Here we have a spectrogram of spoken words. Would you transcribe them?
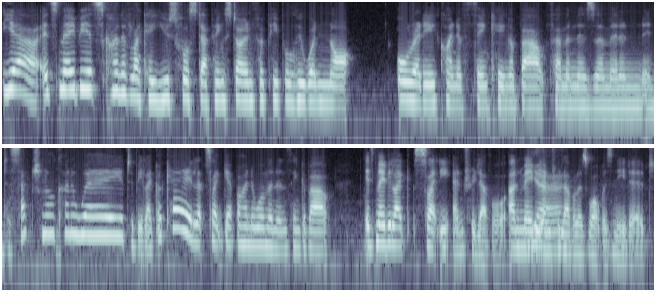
Yeah, it's maybe it's kind of like a useful stepping stone for people who were not already kind of thinking about feminism in an intersectional kind of way to be like okay let's like get behind a woman and think about it's maybe like slightly entry level and maybe Yeah. entry level is what was needed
